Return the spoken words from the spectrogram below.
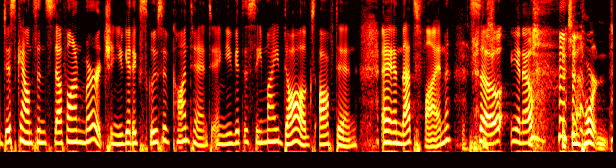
discounts and stuff on merch and you get exclusive content and you get to see my dogs often and that's fun so you know It's important.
